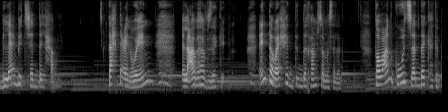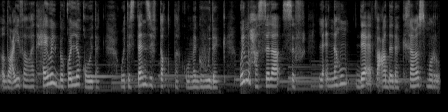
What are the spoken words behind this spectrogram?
بلعبة شد الحبل. تحت عنوان العبها بذكاء. أنت واحد ضد خمسة مثلا. طبعا قوة شدك هتبقى ضعيفة وهتحاول بكل قوتك وتستنزف طاقتك ومجهودك والمحصلة صفر لأنهم ضعف عددك خمس مرات.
